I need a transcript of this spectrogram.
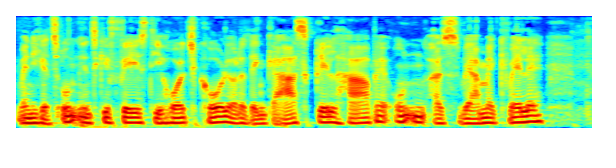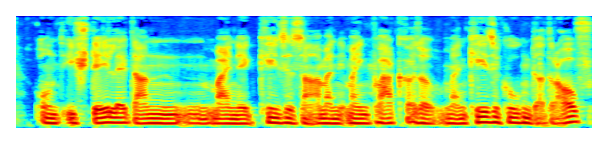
Wenn ich jetzt unten ins Gefäß die Holzkohle oder den Gasgrill habe, unten als Wärmequelle, und ich stelle dann meine Käsesamen, mein Quark, also meinen Käsekuchen da drauf,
